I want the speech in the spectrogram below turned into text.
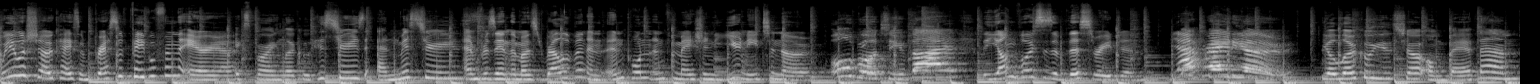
we will showcase impressive people from the area Exploring local histories and mysteries. and present the most relevant and important information you need to know. all brought to you by The young voices of this region. YAC Radio! Your local youth show on Bay FM.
